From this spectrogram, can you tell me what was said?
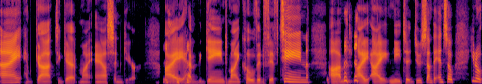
I have got to get my ass in gear. I have gained my COVID 15. Um, I, I need to do something. And so, you know,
